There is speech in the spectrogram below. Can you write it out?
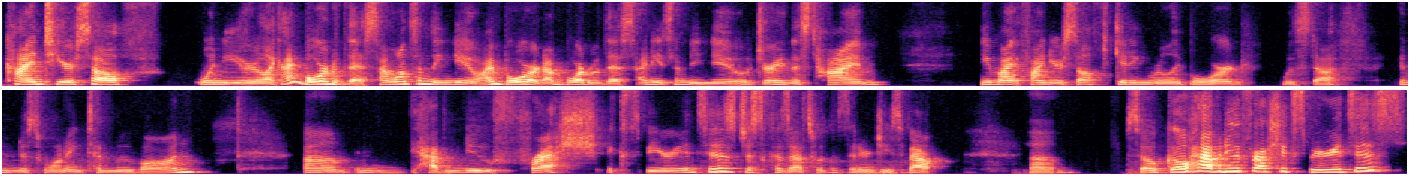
kind to yourself when you're like, I'm bored of this. I want something new. I'm bored. I'm bored with this. I need something new. During this time, you might find yourself getting really bored with stuff and just wanting to move on um, and have new, fresh experiences just because that's what this energy is about. Um, so go have new, fresh experiences,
